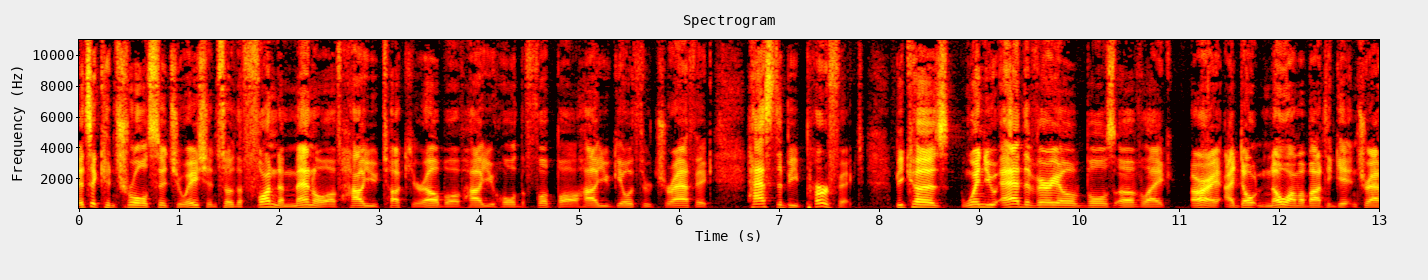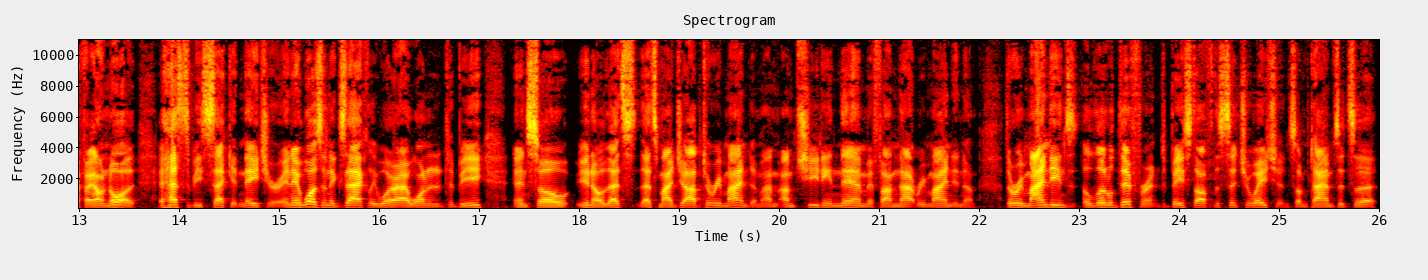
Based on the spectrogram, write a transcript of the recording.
It's a controlled situation. So the fundamental of how you tuck your elbow, of how you hold the football, how you go through traffic has to be perfect. Because when you add the variables of like all right, I don't know I'm about to get in traffic. I don't know. It has to be second nature, and it wasn't exactly where I wanted it to be. And so, you know, that's that's my job to remind them. I'm, I'm cheating them if I'm not reminding them. The reminding's a little different based off the situation. Sometimes it's a,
